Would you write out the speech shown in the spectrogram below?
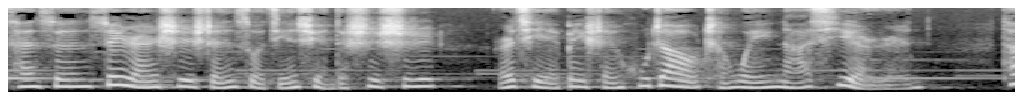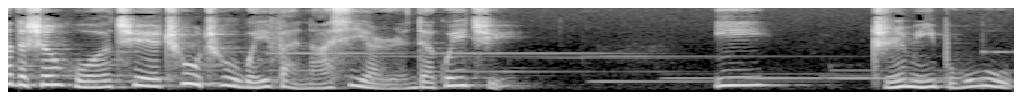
参孙虽然是神所拣选的士师，而且被神呼召成为拿细尔人，他的生活却处处违反拿细尔人的规矩。一、执迷不悟。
